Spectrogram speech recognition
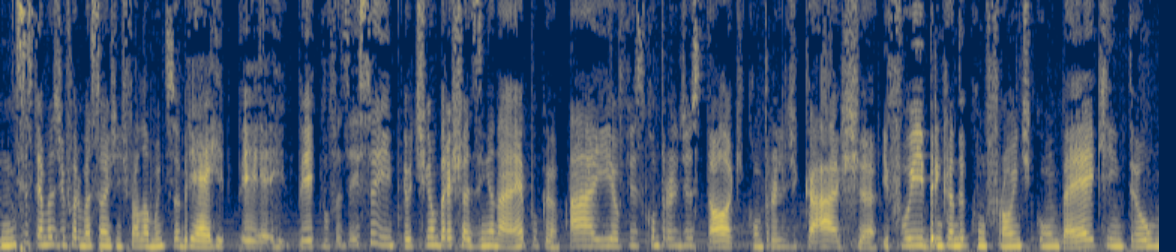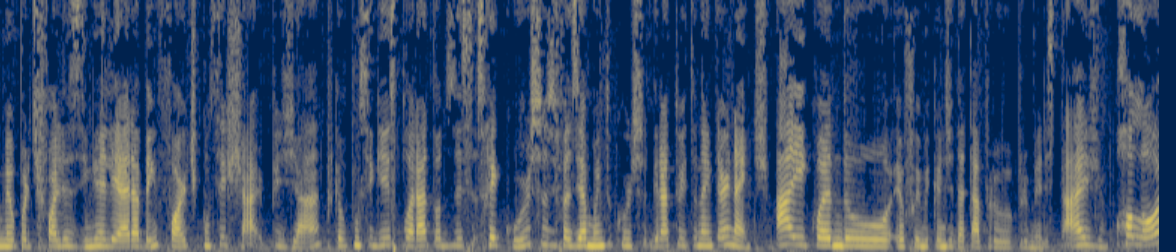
Em sistemas de informação a gente fala muito sobre RP, RP. Vou fazer isso aí. Eu tinha um brechazinho na época, aí eu fiz controle de estoque, controle de caixa e fui brincando com front, com back, então meu portfóliozinho ele era bem forte forte com C Sharp já, porque eu conseguia explorar todos esses recursos e fazia muito curso gratuito na internet. Aí, quando eu fui me candidatar pro primeiro estágio, rolou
